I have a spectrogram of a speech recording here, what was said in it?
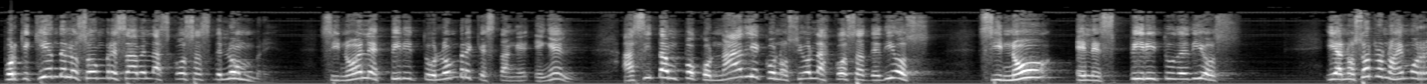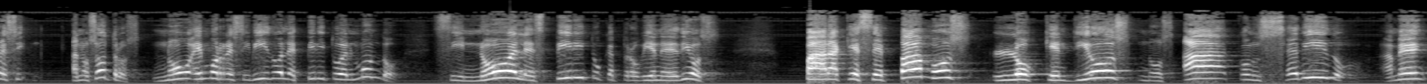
Porque ¿quién de los hombres sabe las cosas del hombre? Sino el Espíritu del hombre que está en él. Así tampoco nadie conoció las cosas de Dios, sino el Espíritu de Dios. Y a nosotros nos hemos a nosotros no hemos recibido el espíritu del mundo, sino el espíritu que proviene de Dios, para que sepamos lo que Dios nos ha concedido. Amén.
